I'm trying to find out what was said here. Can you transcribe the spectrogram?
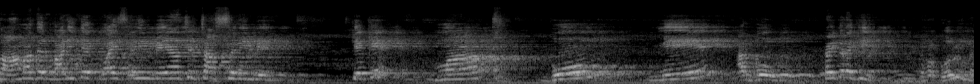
তো আমাদের বাড়িতে কয় শ্রেণির মেয়ে আছে? চার শ্রেণির মেয়ে। কে কে? মা, বোন, মেয়ে আর বউ। তাই তো নাকি? এবার বলুন না।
